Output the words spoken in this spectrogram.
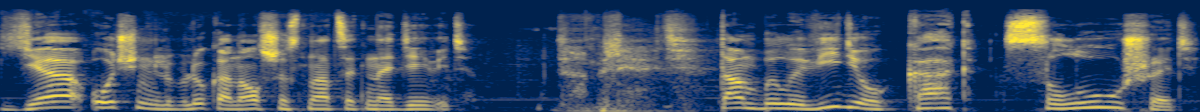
Я очень люблю канал 16 на 9. Да, блядь. Там было видео, как слушать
